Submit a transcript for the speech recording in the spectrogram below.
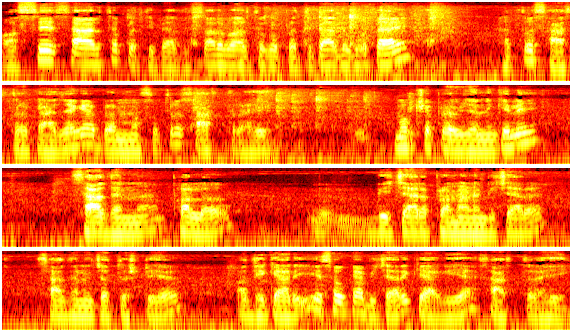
अशेषार्थ प्रतिपादक सर्व अर्थ को प्रतिपादक होता है। हाँ, तो शास्त्र कहा जाएगा ब्रह्म सूत्र शास्त्र है। मुख्य प्रयोजन के लिए साधन फल विचार प्रमाण विचार साधन चतुष्टय अधिकारी, ये सब का विचार किया गया शास्त्र है।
